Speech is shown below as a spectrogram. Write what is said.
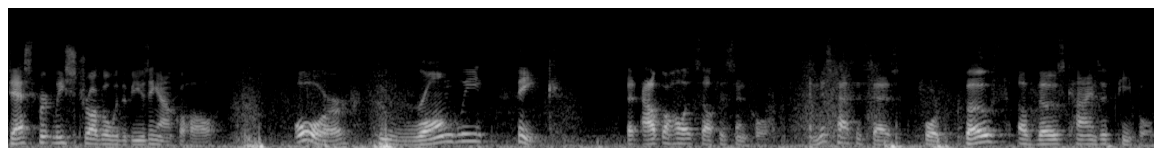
desperately struggle with abusing alcohol or who wrongly think that alcohol itself is sinful. And this passage says, for both of those kinds of people,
